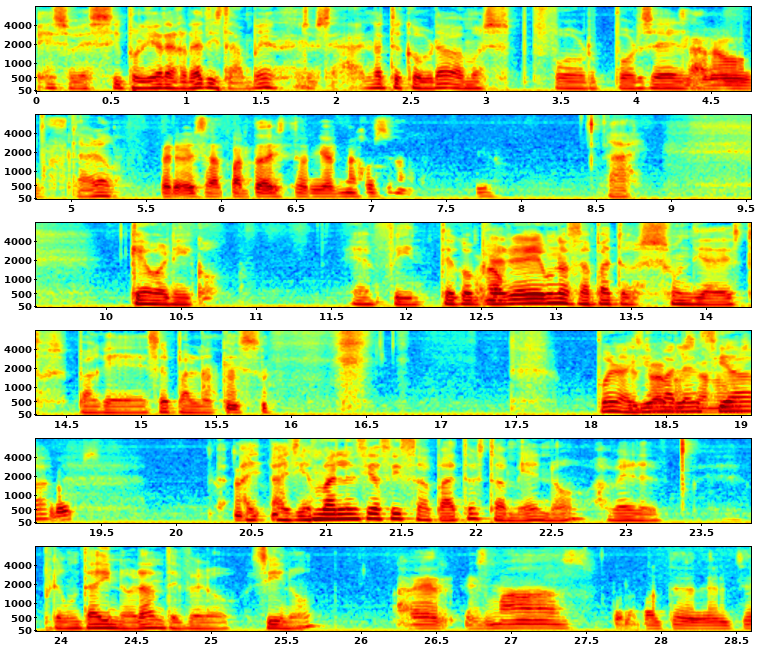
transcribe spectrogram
Eso es, y porque era gratis también. O sea, no te cobrábamos por, por ser... Claro, Claro. pero esa parte de la historia es mejor si no. Ay, qué bonito. En fin, te compraré unos zapatos un día de estos para que sepas lo que es. Bueno, allí en Valencia... Allí en Valencia hacéis zapatos también, ¿no? A ver, pregunta de ignorante, pero sí, ¿no? A ver, es más por la parte de Elche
